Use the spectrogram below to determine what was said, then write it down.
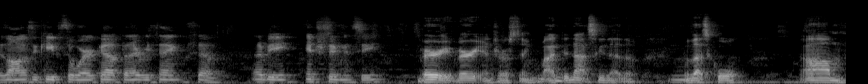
as long as he keeps the work up and everything, so that'd be interesting to see. Very, very interesting. I did not see that though. Well, that's cool. Um,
